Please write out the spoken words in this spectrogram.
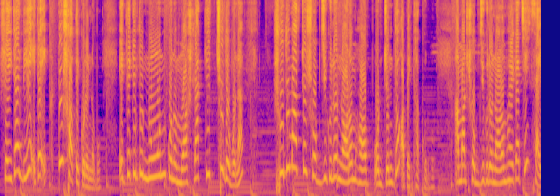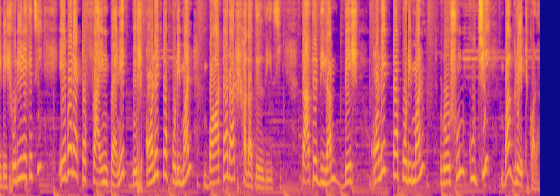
সেইটা দিয়ে এটা একটু সতে করে নেব। এতে কিন্তু নুন, কোনো মশলা কিচ্ছু দেবো না। শুধুমাত্র সবজিগুলো নরম হওয়া পর্যন্ত অপেক্ষা করব। আমার সবজিগুলো নরম হয়ে গেছে, সাইডে সরিয়ে রেখেছি। এবার একটা ফ্রাইং প্যানে বেশ অনেকটা পরিমাণ বাটার আর সাদা তেল দিয়েছি। তাতে দিলাম বেশ অনেকটা পরিমাণ রসুন কুচি বা গ্রেট করা।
